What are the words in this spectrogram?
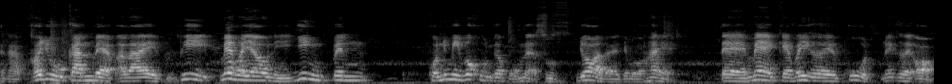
นะครับเขาอยู่กันแบบอะไร พี่แม่พะเยานี่ ยิ่งเป็นคนที่มีพระคุณกับผมเนี่ยสุดยอดเลยจะบอกให้ แต่แม่แกไม่เคยพูดไม่เคยออก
